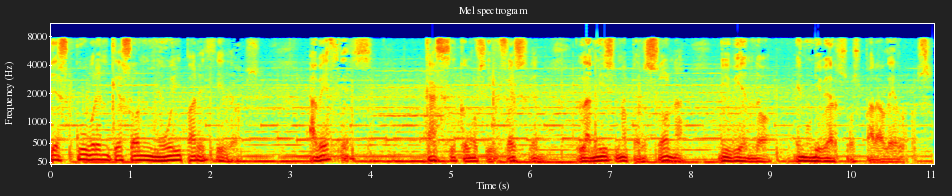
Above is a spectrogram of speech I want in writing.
descubren que son muy parecidos, a veces casi como si fuesen la misma persona viviendo en universos paralelos.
